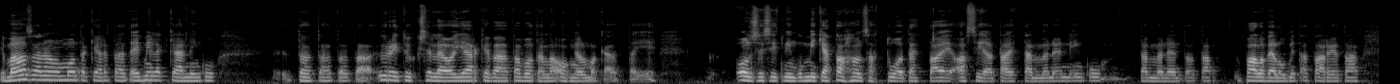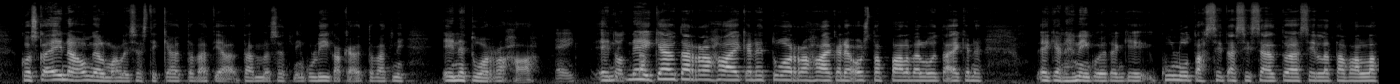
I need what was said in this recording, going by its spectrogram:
Ja mä oon sanonut monta kertaa, että ei millekään niin kuin, tota, tota, yritykselle on järkevää tavoitella ongelmakäyttäjiä. On se sitten niinku mikä tahansa tuote tai asia tai tämmöinen niinku, tota, palvelu, mitä tarjotaan. Koska ei nämä ongelmallisesti käyttävät ja tämmöiset niinku liikakäyttävät, niin ei ne tuo rahaa. Ei, ei ne ei käytä rahaa, eikä ne tuo rahaa, eikä ne osta palveluita, eikä ne, eikä ne niinku jotenkin kuluta sitä sisältöä sillä tavalla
